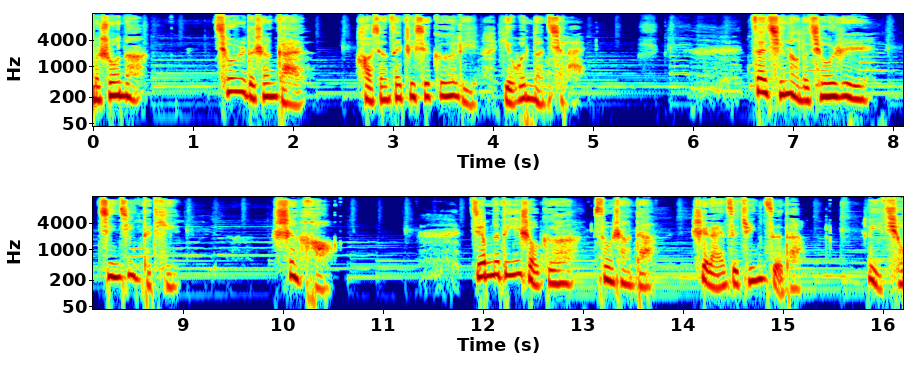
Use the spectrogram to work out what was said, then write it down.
么说呢？秋日的伤感，好像在这些歌里也温暖起来。在晴朗的秋日，静静的听，甚好。节目的第一首歌送上的是来自君子的《立秋》。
